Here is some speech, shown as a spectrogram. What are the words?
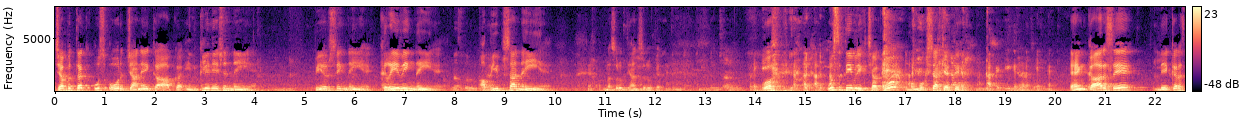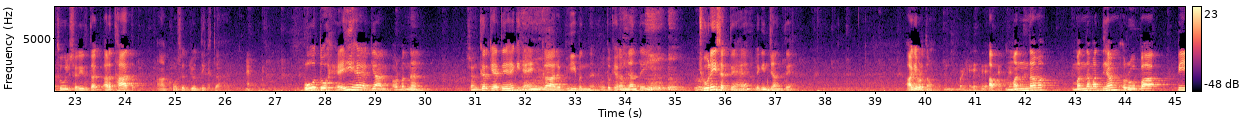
जब तक उस ओर जाने का आपका इंक्लिनेशन नहीं है पियर्सिंग नहीं है क्रेविंग नहीं है अपना स्वरूप अभीपसा नहीं है अपना स्वरूप ध्यान स्वरूप है। वो उस तीव्र इच्छा को मुमुक्षा कहते हैं। अहंकार से लेकर स्थूल शरीर तक अर्थात आँखों से जो दिखता है। वो तो है ही है अज्ञान और बंधन। शंकर कहते हैं कि अहंकार भी बंधन है। वो तो खैर हम जानते ही छू नहीं सकते हैं, लेकिन जानते हैं। आगे बढ़ता हूँ। अब मंदम मंद मध्यम रूपा पी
